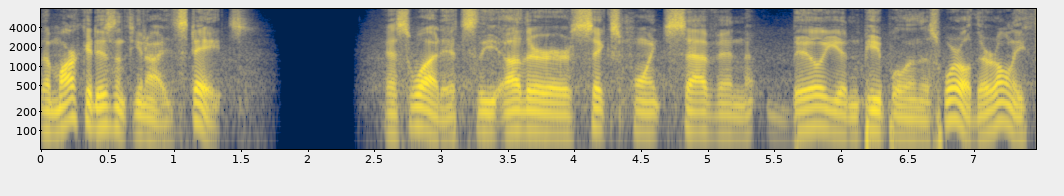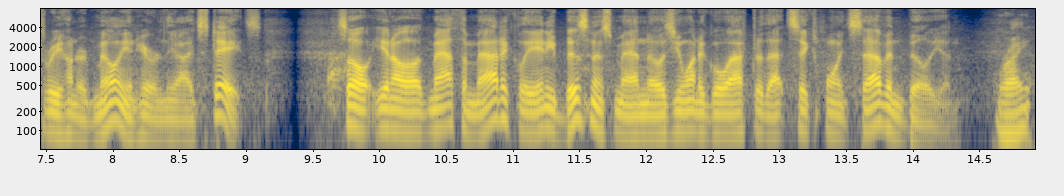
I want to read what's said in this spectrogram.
The market isn't the United States. Guess what? It's the other 6.7 billion people in this world. There are only 300 million here in the United States. So, you know, mathematically, any businessman knows you want to go after that 6.7 billion. Right.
